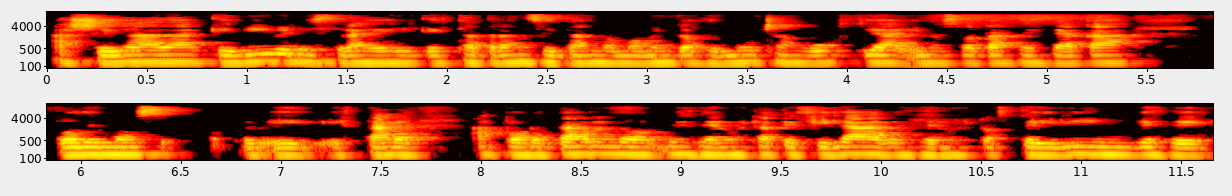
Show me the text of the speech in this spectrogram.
allegada que vive en Israel, que está transitando momentos de mucha angustia y nosotras desde acá podemos eh, estar aportando desde nuestra tefilá, desde nuestros teilim, desde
